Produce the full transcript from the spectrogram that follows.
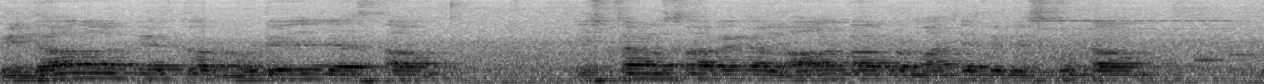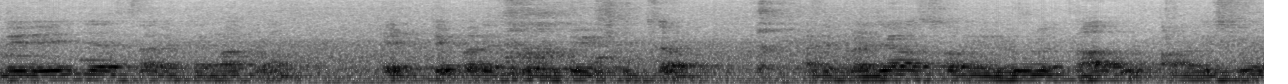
విధానాల పేరుతో రౌడీజం చేస్తాం. ఇష్టానుసారంగా లా అండ్ ఆర్డర్ మా చేతి తీసుకుంటాం. మీరు ఏం చేస్తారంటే మాత్రం ఎట్టి పరిస్థితులు ఉపేక్షించాం. అది ప్రజాస్వామ్య విలువలు కాదు ఆ విషయం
